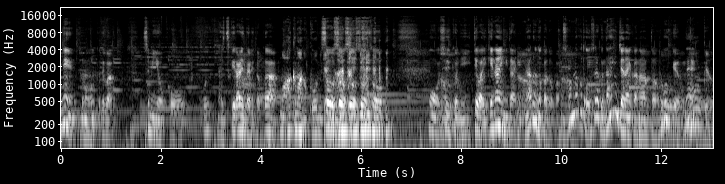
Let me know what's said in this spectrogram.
ね、その例えば罪をこうなりつけられたりとか、もう悪魔の子みたいなそうそうそうそう もう宗教にいてはいけないみたいになるのかどうか、そんなことはおそらくないんじゃないかなとは思うけどね。思うけど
